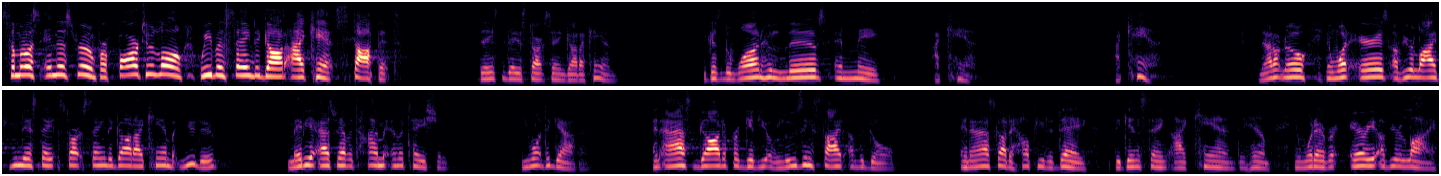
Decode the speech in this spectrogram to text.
Some of us in this room, for far too long, we've been saying to God, I can't. Stop it. Today's the day to start saying, God, I can. Because the one who lives in me, I can. I can. And I don't know in what areas of your life you need to start saying to God, I can, but you do. Maybe as we have a time of invitation, you want to gather and ask God to forgive you of losing sight of the goal and ask God to help you today begin saying, I can to Him in whatever area of your life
